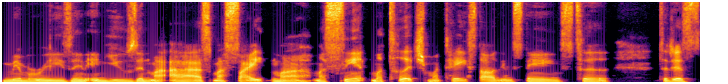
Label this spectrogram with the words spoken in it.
memories and, and using my eyes, my sight, my my scent, my touch, my taste, all these things to to just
